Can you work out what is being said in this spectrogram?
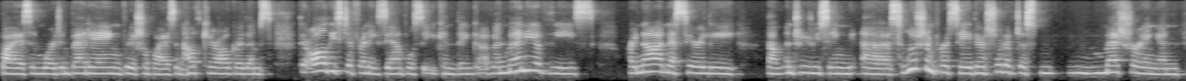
bias in word embedding, racial bias in healthcare algorithms, there are all these different examples that you can think of. And many of these are not necessarily um, introducing a solution per se, they're sort of just measuring and,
